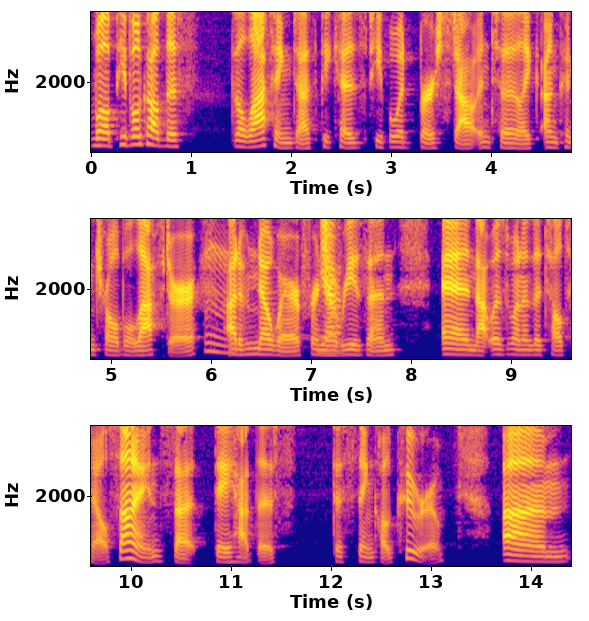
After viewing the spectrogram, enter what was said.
well, people called this the laughing death because people would burst out into like uncontrollable laughter Mm. out of nowhere for Yeah. no reason, and that was one of the telltale signs that they had this this thing called kuru. Um,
